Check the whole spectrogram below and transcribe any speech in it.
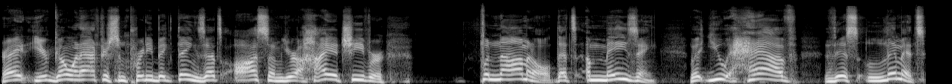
right? You're going after some pretty big things. That's awesome. You're a high achiever. Phenomenal. That's amazing. But you have this limits.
